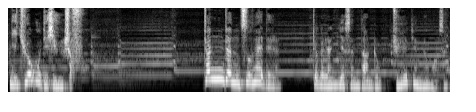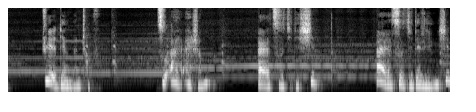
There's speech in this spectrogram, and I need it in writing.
你觉悟的心是佛。真正自爱的人，这个人一生当中决定能往生，决定能成佛。自爱爱什么？爱自己的性，爱自己的灵性，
